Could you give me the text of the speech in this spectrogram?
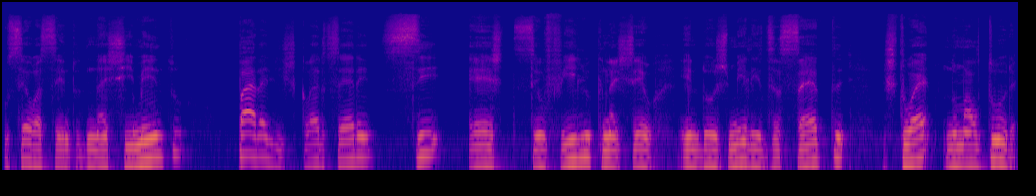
o seu assento de nascimento, para lhe esclarecerem se este seu filho, que nasceu em 2017, isto é, numa altura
